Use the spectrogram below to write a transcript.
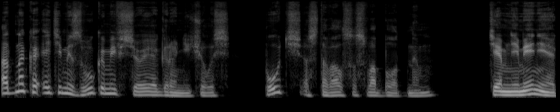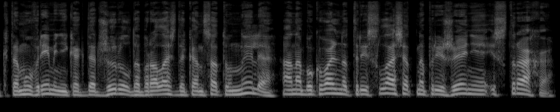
однако этими звуками все и ограничилось. Путь оставался свободным. Тем не менее, к тому времени, когда Джирл добралась до конца туннеля, она буквально тряслась от напряжения и страха.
